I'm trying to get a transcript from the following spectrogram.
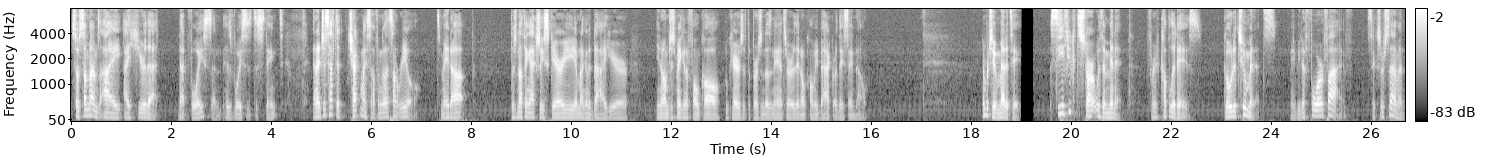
So sometimes I, I hear that that voice and his voice is distinct and I just have to check myself and go that's not real. It's made up. There's nothing actually scary. I'm not going to die here. You know, I'm just making a phone call. Who cares if the person doesn't answer they don't call me back or they say no. Number 2, meditate. See if you can start with a minute for a couple of days. Go to 2 minutes, maybe to 4 or 5 six or seven.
